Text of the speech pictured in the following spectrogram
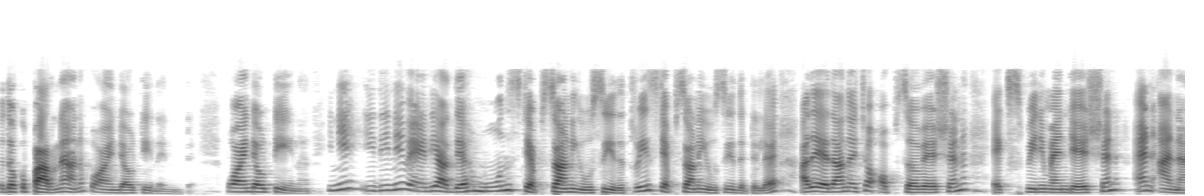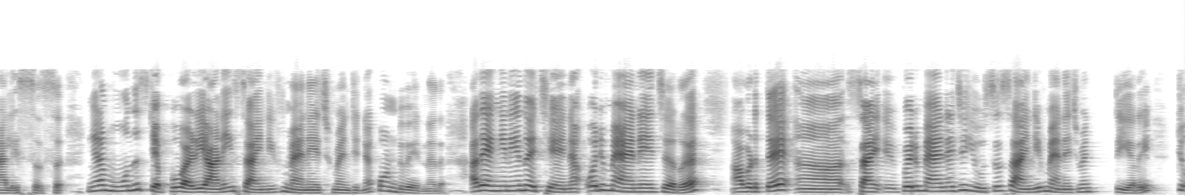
ഇതൊക്കെ പറഞ്ഞാണ് പോയിന്റ് ഔട്ട് ചെയ്തിട്ടുണ്ട് പോയിന്റ് ഔട്ട് ചെയ്യുന്നത്. ഇനി ഇതിന് വേണ്ടി അദ്ദേഹം മൂന്ന് സ്റ്റെപ്സ് ആണ് യൂസ് ചെയ്തത് ത്രീ സ്റ്റെപ്സ് ആണ് യൂസ് ചെയ്തിട്ടുള്ളത്. അത് ഏതാന്ന് വെച്ചാൽ ഒബ്സർവേഷൻ എക്സ്പെരിമെന്റേഷൻ ആൻഡ് അനാലിസിസ് ഇങ്ങനെ മൂന്ന് സ്റ്റെപ്പ് വഴിയാണ് ഈ സയന്റിഫിക് മാനേജ്മെന്റിനെ കൊണ്ടുവരുന്നത്. അത് എങ്ങനെയെന്ന് വെച്ച് കഴിഞ്ഞാൽ ഒരു മാനേജർ അവിടുത്തെ ഇപ്പൊ ഒരു manager use scientific management theory to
